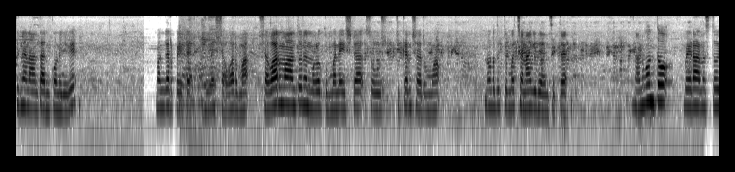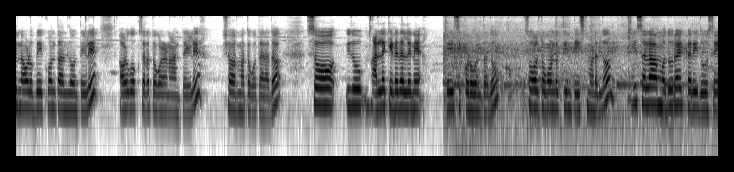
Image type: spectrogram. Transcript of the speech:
ತಿನ್ನೋಣ ಅಂತ ಅಂದ್ಕೊಂಡಿದ್ದೀವಿ ಬಂಗಾರಪೇಟೆ ಇನ್ನು ಶವರ್ಮ. ಶವರ್ಮ ಅಂತೂ ನನ್ನ ಮಗಳಿಗೆ ತುಂಬಾ ಇಷ್ಟ. ಸೊ ಚಿಕನ್ ಶವರ್ಮ. ನೋಡೋದಕ್ಕೆ ತುಂಬ ಚೆನ್ನಾಗಿದೆ ಅನಿಸುತ್ತೆ. ನನಗಂತೂ ಬೇಡ ಅನ್ನಿಸ್ತು, ಇನ್ನು ಅವಳು ಬೇಕು ಅಂತ ಅಂದ್ಲು ಅಂತೇಳಿ ಅವಳಿಗೋಸ್ಕರ ತೊಗೊಳ್ಳೋಣ ಅಂತೇಳಿ ಶವರ್ಮ ತೊಗೋತಾ ಇರೋದು. ಸೊ ಇದು ಅಲ್ಲೇ ಕೆಡದಲ್ಲೇ ಬೇಯಿಸಿ ಕೊಡುವಂಥದ್ದು. ಸೊ ಅವಳು ತೊಗೊಂಡು ತಿಂದು ಟೇಸ್ಟ್ ಮಾಡಿದ್ಲು. ಈ ಸಲ ಮಧುರೈ ಕರಿ ದೋಸೆ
